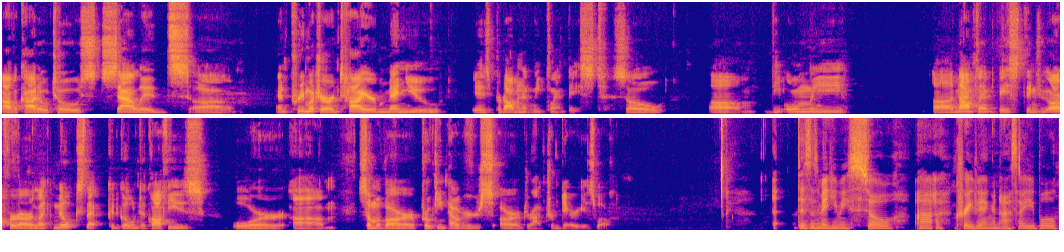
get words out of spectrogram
Um, avocado toast, salads, uh, and pretty much our entire menu is predominantly plant based. So um, the only uh, non plant based things we offer are like milks that could go into coffees, or um, some of our protein powders are derived from dairy as well. Uh, this is making me so uh, craving an acai bowl.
